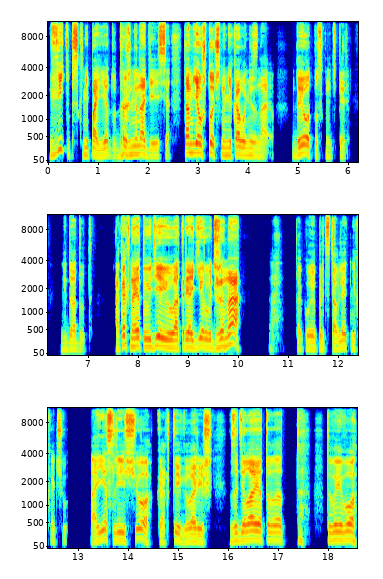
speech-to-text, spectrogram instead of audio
«В Витебск не поеду, даже не надейся. Там я уж точно никого не знаю. Да и отпуск мне теперь не дадут. А как на эту идею отреагирует жена? Такое представлять не хочу. А если еще, как ты говоришь, за дела этого твоего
